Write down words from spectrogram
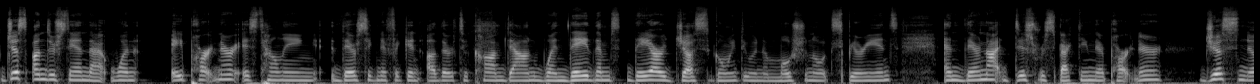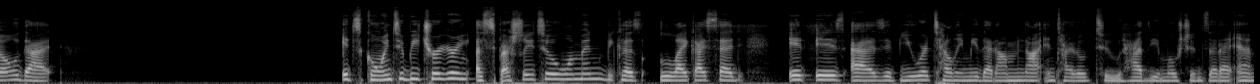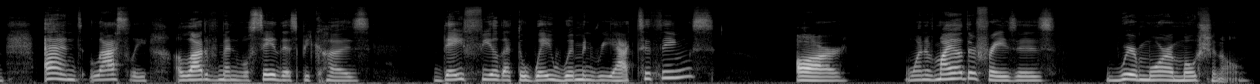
just understand that when a partner is telling their significant other to calm down when they them they are just going through an emotional experience and they're not disrespecting their partner just know that it's going to be triggering especially to a woman because like i said it is as if you were telling me that i'm not entitled to have the emotions that i am. And lastly a lot of men will say this because they feel that the way women react to things are one of my other phrases we're more emotional.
